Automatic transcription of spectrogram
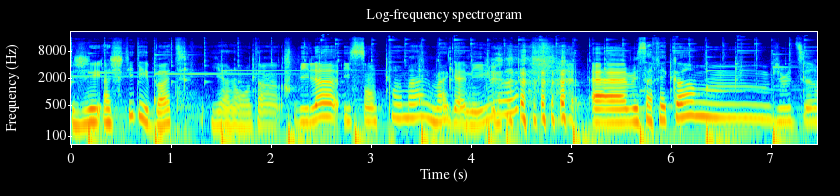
J'ai acheté des bottes il y a longtemps. Puis là, ils sont pas mal maganés, là. Euh, mais ça fait comme, je veux dire,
